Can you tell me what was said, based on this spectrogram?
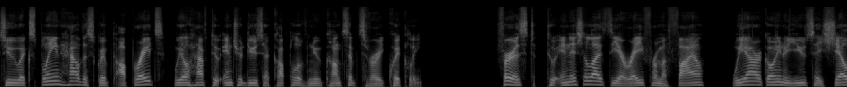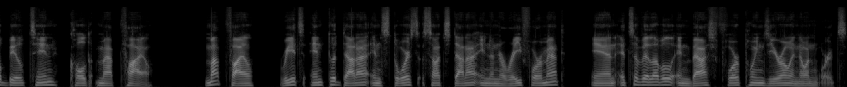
To explain how the script operates, we'll have to introduce a couple of new concepts very quickly. First, to initialize the array from a file, we are going to use a shell built-in called mapfile. Mapfile reads input data and stores such data in an array format, and it's available in Bash 4.0 and onwards.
